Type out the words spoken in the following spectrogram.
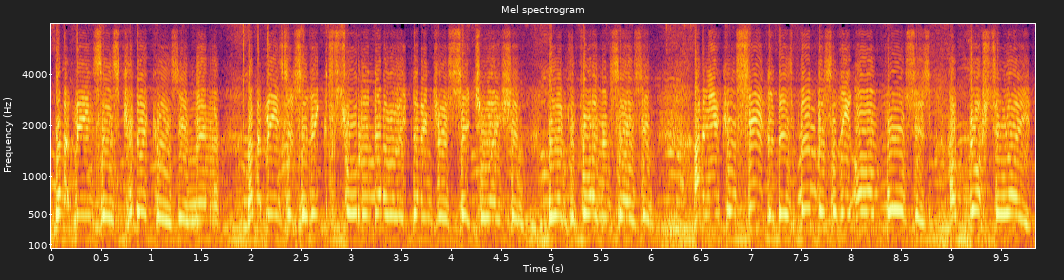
That means there's chemicals in there. That means it's an extraordinarily dangerous situation for them to find themselves in. And you can see that there's members of the armed forces have rushed to aid.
